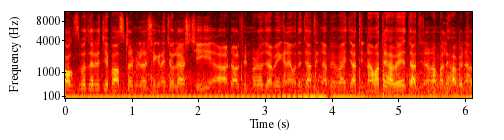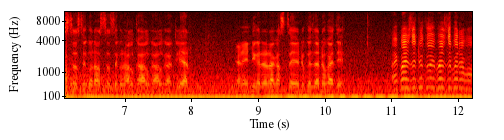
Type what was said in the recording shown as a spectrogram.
কক্সবাজারের যে বাস টার্মিনাল সেখানে চলে আসছি। ডলফিন মোড়েও যাবে এখানে আমাদের যাত্রী নামবে ভাই। যাত্রী নামাতে হবে। যাত্রী না নামালে হবে না। আস্তে আস্তে করে আস্তে আস্তে করে হালকা হালকা হালকা ক্লিয়ার ইন্ডিকেটার আস্তে ঢুকে যা ঢুকাই দে। ওই পাশে ঢুকে ওই বেরোবো।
